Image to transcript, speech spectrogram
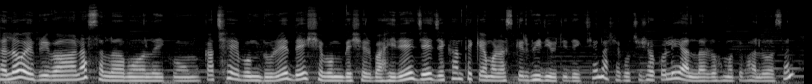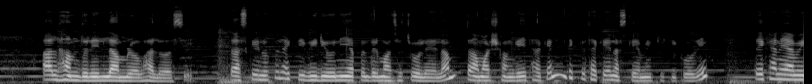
হ্যালো এভরিওয়ান আসসালামু আলাইকুম। কাছে এবং দূরে, দেশ এবং দেশের বাহিরে যে যেখান থেকে আমার আজকের ভিডিওটি দেখছেন, আশা করছি সকলেই আল্লাহর রহমতে ভালো আছেন। আলহামদুলিল্লাহ, আমরাও ভালো আছি। তো আজকে নতুন একটি ভিডিও নিয়ে আপনাদের মাঝে চলে এলাম। তো আমার সঙ্গেই থাকেন, দেখতে থাকেন আজকে আমি কী কী করি। তো এখানে আমি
